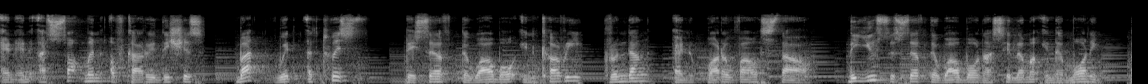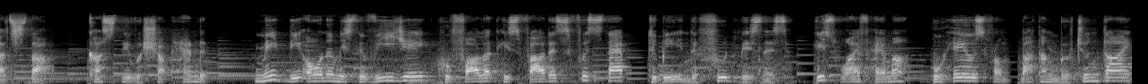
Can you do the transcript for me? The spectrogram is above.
and an assortment of curry dishes but with a twist. They serve the boar in curry, rendang and varuval style. They used to serve the boar nasi lemak in the morning but stopped cause they were short-handed. Meet the owner Mr. Vijay who followed his father's footsteps to be in the food business. His wife Hema, who hails from Batang Berjuntai,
